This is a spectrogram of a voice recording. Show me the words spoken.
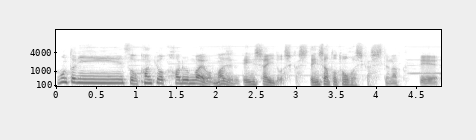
本当にその環境が変わる前はマジで電車移動しかし、電車と徒歩しかしてなくて、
